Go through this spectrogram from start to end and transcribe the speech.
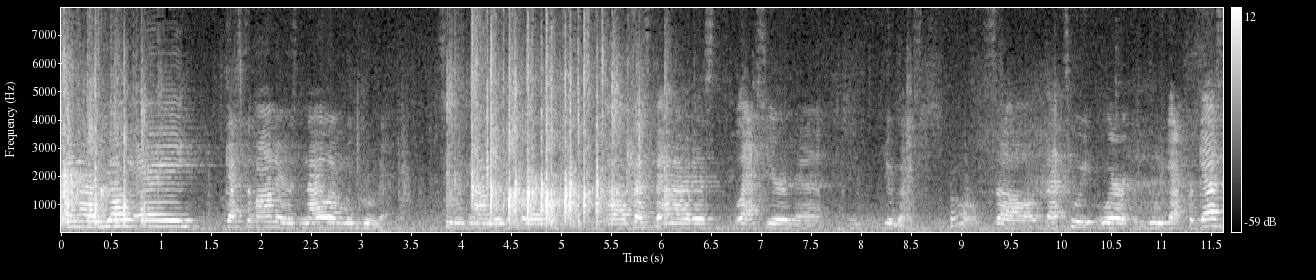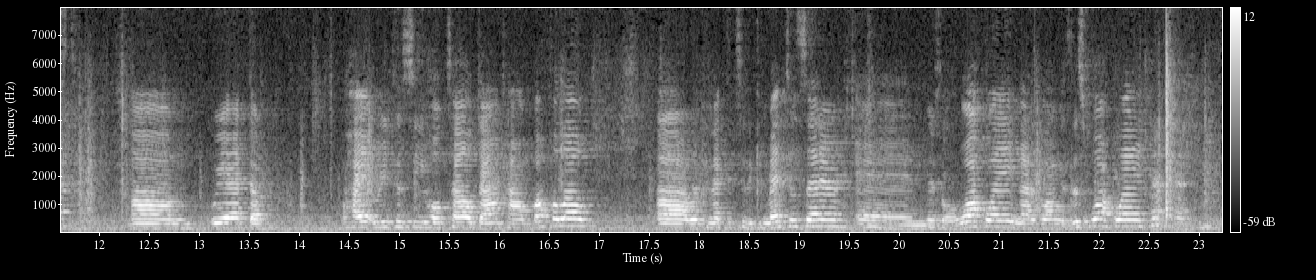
And our young A guest of honor is Nilah Magruder. She was nominated for uh, Best Fan Artist last year in the Hugos. So that's who we, we're, who we got for guest. Um, we're at the Hyatt Regency Hotel downtown Buffalo. Uh, we're connected to the convention center, and there's a walkway, not as long as this walkway.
